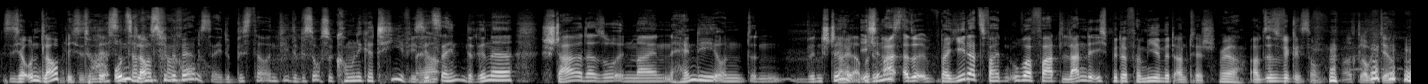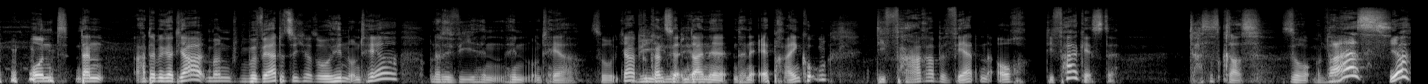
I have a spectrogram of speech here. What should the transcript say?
das ist ja unglaublich. Das ist Du eine da was unglaubliche Bewertung. ey. Du bist da irgendwie, du bist auch so kommunikativ. Ich sitze da hinten drinne, starre da so in mein Handy und bin still. aber Ich, also bei jeder zweiten Uberfahrt lande ich mit der Familie mit am Tisch. Ja. Aber das ist wirklich so. Das glaube ich dir. Und dann hat er mir gesagt, ja, man bewertet sich ja so hin und her. Und dann dachte ich, wie hin, hin und her? So, ja, du Wie kannst hin ja in deine, in deine App reingucken. Die Fahrer bewerten auch die Fahrgäste. Das ist krass. So. was? Ja,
